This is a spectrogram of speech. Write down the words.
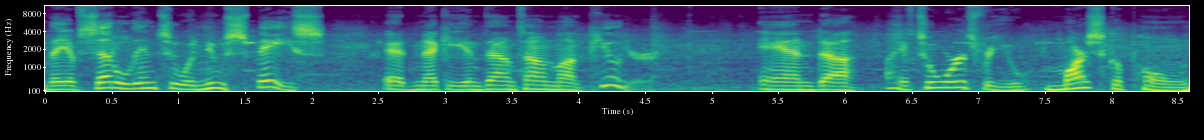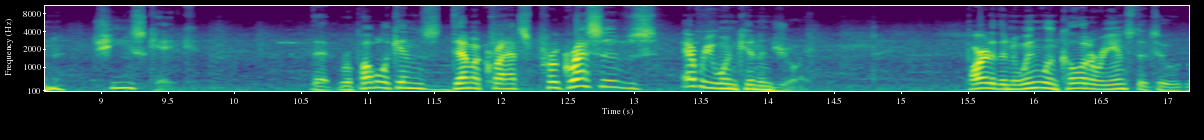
they have settled into a new space at NECI in downtown Montpelier. And uh, I have two words for you mascarpone cheesecake that Republicans, Democrats, progressives, everyone can enjoy. Part of the New England Culinary Institute.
